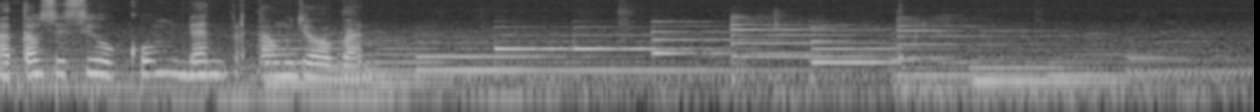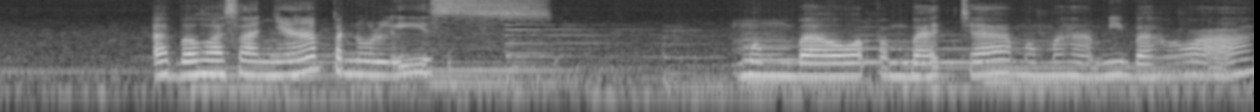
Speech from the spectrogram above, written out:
atau sisi hukum dan pertanggungjawaban. Eh, bahwasanya penulis membawa pembaca memahami bahwa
